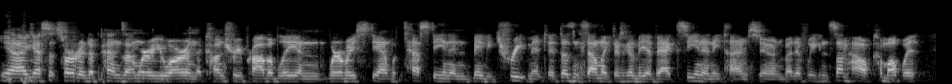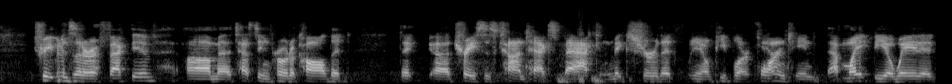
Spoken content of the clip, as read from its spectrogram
Yeah, I guess it sort of depends on where you are in the country, probably, and where we stand with testing and maybe treatment. It doesn't sound like there's going to be a vaccine anytime soon, but if we can somehow come up with treatments that are effective, um, a testing protocol that that uh, traces contacts back and makes sure that you know people are quarantined. That might be a way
